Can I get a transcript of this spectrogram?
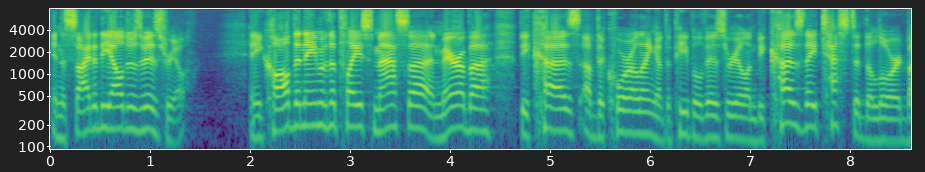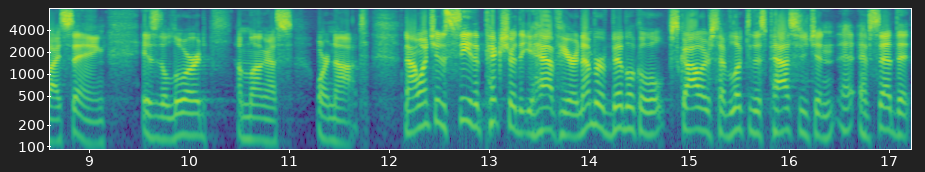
in the sight of the elders of Israel. And he called the name of the place Massah and Meribah because of the quarreling of the people of Israel and because they tested the Lord by saying, Is the Lord among us or not? Now, I want you to see the picture that you have here. A number of biblical scholars have looked at this passage and have said that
